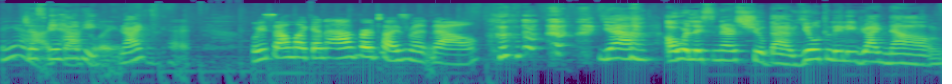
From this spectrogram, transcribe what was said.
yeah, Just be happy, exactly. right? Okay. We sound like an advertisement now. Yeah, our listeners should buy a ukulele right now.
